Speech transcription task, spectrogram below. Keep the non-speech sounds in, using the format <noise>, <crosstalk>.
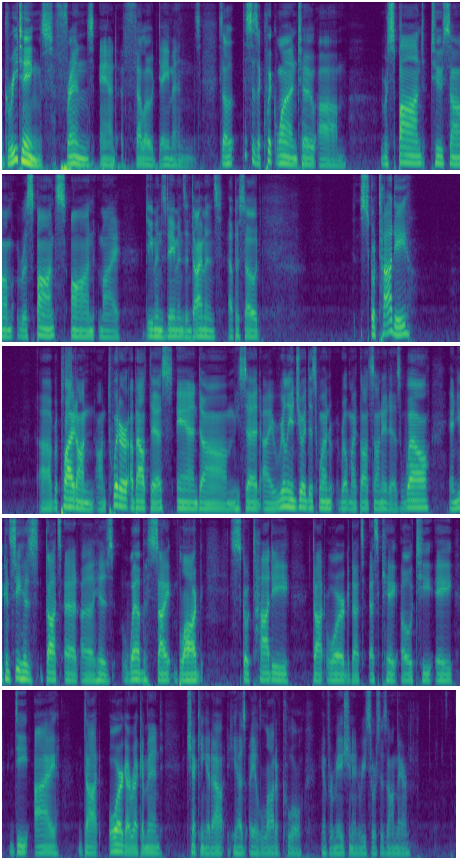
Greetings, friends and fellow daemons. So, this is a quick one to um, respond to some response on my Demons, Daemons, and Diamonds episode. Skotadi uh, replied on, on Twitter about this, and um, he said, I really enjoyed this one, wrote my thoughts on it as well. And you can see his thoughts at uh, his website, blog, skotadi.org. That's S K O T A D I dot org. I recommend checking it out. He has a lot of cool information and resources on there.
